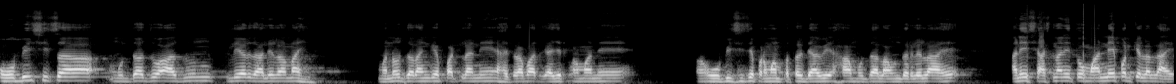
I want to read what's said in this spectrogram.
ओबीसीचा मुद्दा जो अजून क्लिअर झालेला नाही. मनोज जरांगे पाटलांनी हैदराबाद गॅजेटप्रमाणे ओबीसीचे प्रमाणपत्र द्यावे हा मुद्दा लावून धरलेला आहे. आणि शासनाने तो मान्य पण केलेला आहे.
